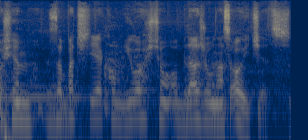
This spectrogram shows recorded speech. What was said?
8, zobaczcie, jaką miłością obdarzył nas Ojciec.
